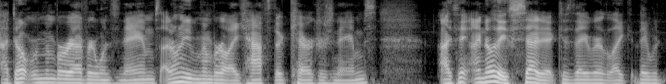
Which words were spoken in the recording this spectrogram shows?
I don't remember everyone's names. I don't even remember like half the characters' names. I think I know they said it because they were like they would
